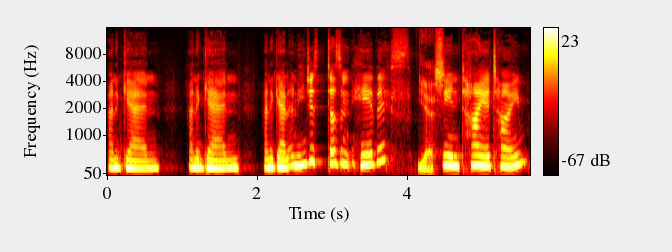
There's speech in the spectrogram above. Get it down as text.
and again and again and again. And he just doesn't hear this yes, the entire time.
